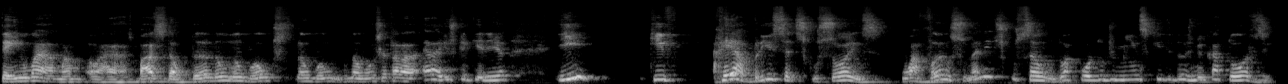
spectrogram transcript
tem uma, uma, as bases da OTAN não, não vão não vão não vão ser lá. Era isso que ele queria e que reabrisse as discussões, o avanço, não é nem discussão do Acordo de Minsk de 2014.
